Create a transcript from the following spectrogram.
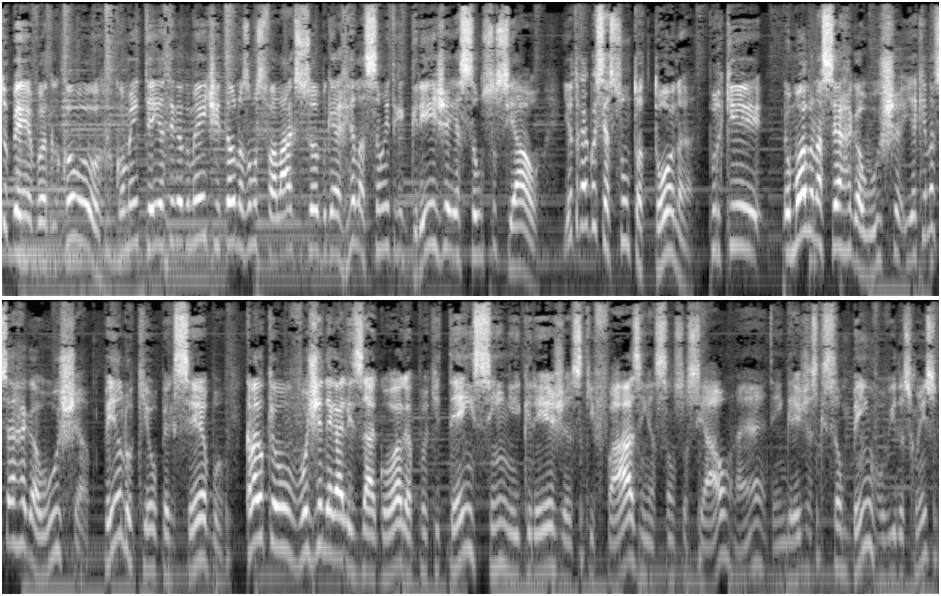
Muito bem, Evandro. Como comentei anteriormente, então nós vamos falar sobre a relação entre igreja e ação social. E eu trago esse assunto à tona porque eu moro na Serra Gaúcha e aqui na Serra Gaúcha, pelo que eu percebo, claro que eu vou generalizar agora porque tem sim igrejas que fazem ação social, né? Tem igrejas que são bem envolvidas com isso,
